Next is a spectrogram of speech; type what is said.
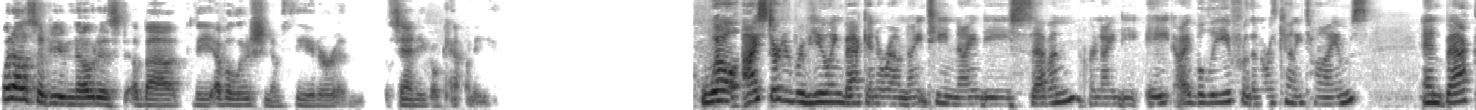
what else have you noticed about the evolution of theater in san diego county? Well i started reviewing back in around 1997 or 98 i believe for the north county times. And back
